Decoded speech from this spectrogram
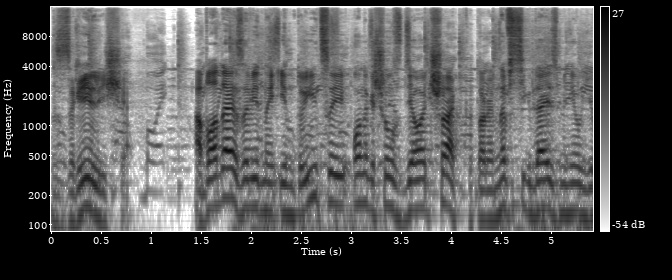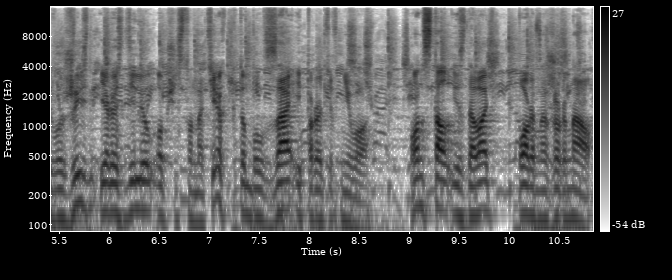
зрелище. Обладая завидной интуицией, он решил сделать шаг, который навсегда изменил его жизнь и разделил общество на тех, кто был за и против него. Он стал издавать порно-журнал.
